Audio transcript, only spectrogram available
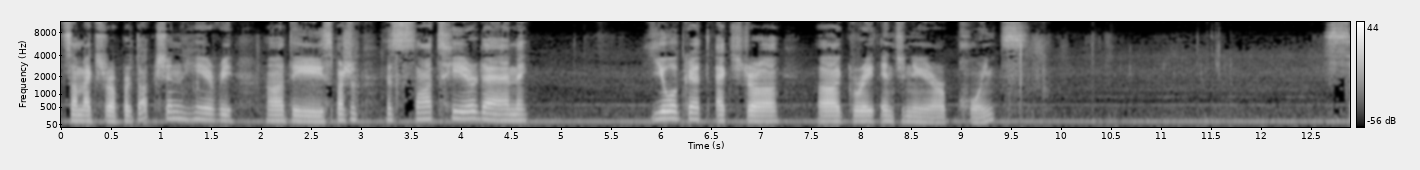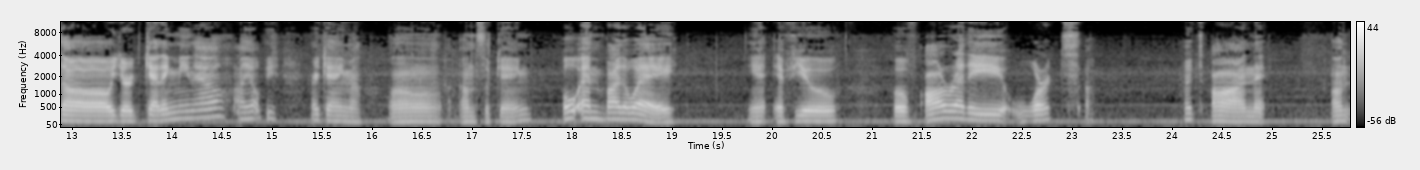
some extra production here, we uh, the specialist slot here, then you will get extra uh, great engineer points. So you're getting me now? I hope you are getting me. Oh, I'm looking. Oh, and by the way, if you have already worked on on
